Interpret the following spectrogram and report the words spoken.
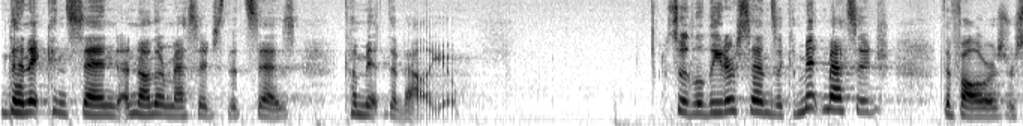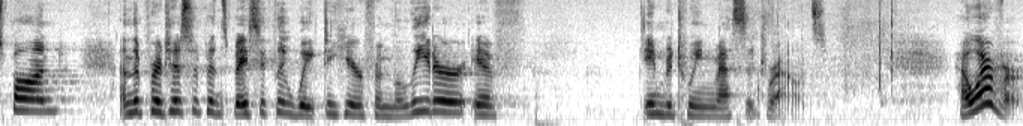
then it can send another message that says, commit the value. So the leader sends a commit message, the followers respond, and the participants basically wait to hear from the leader if in between message rounds. However,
